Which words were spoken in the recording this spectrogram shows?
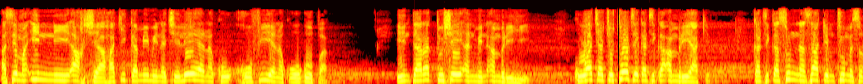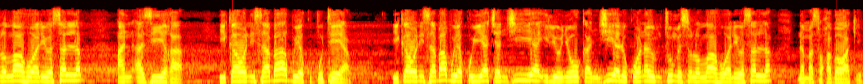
Asema inni akhsha hakika mimi nachelea na kuhofia na kuogopa. Intaraktu shay'an min amrihi. Kuacha chochote katika amri yake katika sunna zake mtume sallallahu alaihi wasallam an azira ikawa ni sababu ya kupotea. Ikawa ni sababu ya kuiacha njia iliyonyooka njia aliyokuwa nayo mtume sallallahu alaihi wasallam na masahaba wake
